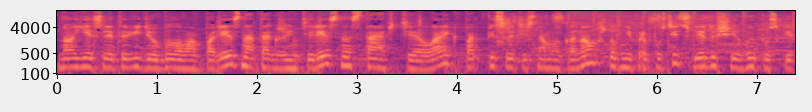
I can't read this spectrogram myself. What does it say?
Ну а если это видео было вам полезно, а также интересно, ставьте лайк, подписывайтесь на мой канал, чтобы не пропустить следующие выпуски.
